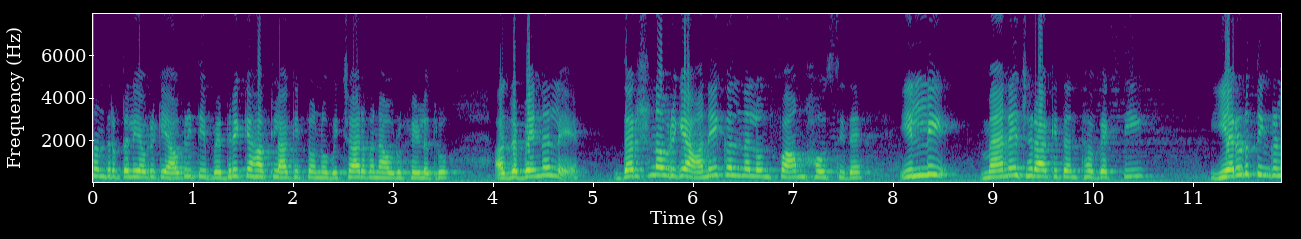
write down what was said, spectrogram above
ಸಂದರ್ಭದಲ್ಲಿ ಅವರಿಗೆ ಯಾವ ರೀತಿ ಬೆದರಿಕೆ ಹಾಕಲಾಗಿತ್ತು ಅನ್ನೋ ವಿಚಾರವನ್ನು ಅವರು ಹೇಳಿದ್ರು. ಅದರ ಬೆನ್ನಲ್ಲೇ ದರ್ಶನ್ ಅವರಿಗೆ ಆನೇಕಲ್ನಲ್ಲಿ ಒಂದು ಫಾರ್ಮ್ ಹೌಸ್ ಇದೆ. ಇಲ್ಲಿ ಮ್ಯಾನೇಜರ್ ಆಗಿದ್ದಂಥ ವ್ಯಕ್ತಿ ಎರಡು ತಿಂಗಳ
